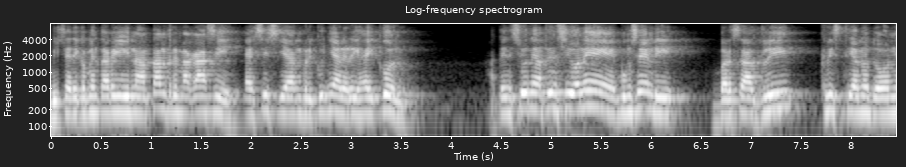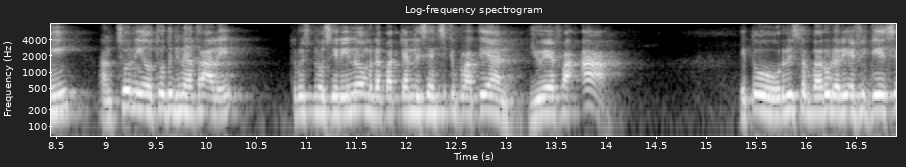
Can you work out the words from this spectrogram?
Bisa dikomentari Nathan, terima kasih. Esis yang berikutnya dari Haikun. Atensione, atensione, Bung Sandy. Barsagli, Cristiano Doni, Antonio Toto Di Natale. Terus Nusirino mendapatkan lisensi kepelatihan UEFA A. Itu rilis terbaru dari FIGC.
